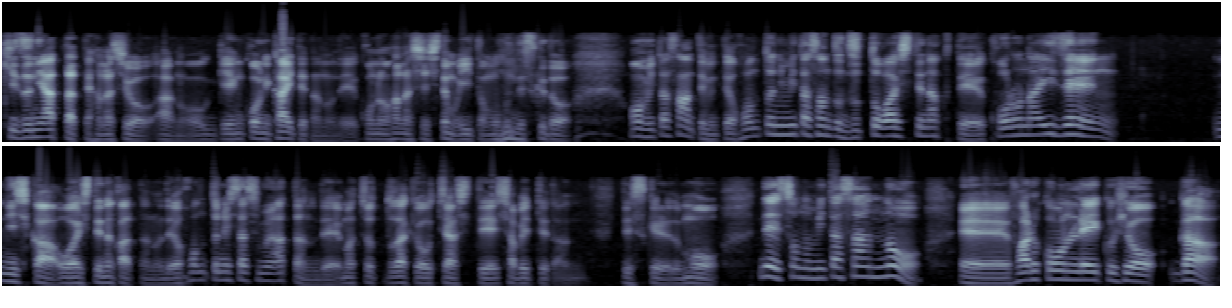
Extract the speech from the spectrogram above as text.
傷にあったって話をあの原稿に書いてたので、この話してもいいと思うんですけど、三田さんって言って、本当に三田さんとずっとお会いしてなくて、コロナ以前にしかお会いしてなかったので、本当に久しぶりに会ったので、まあ、ちょっとだけお茶して喋ってたんですけれども、で、その三田さんの、えー、ファルコンレイク表が、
